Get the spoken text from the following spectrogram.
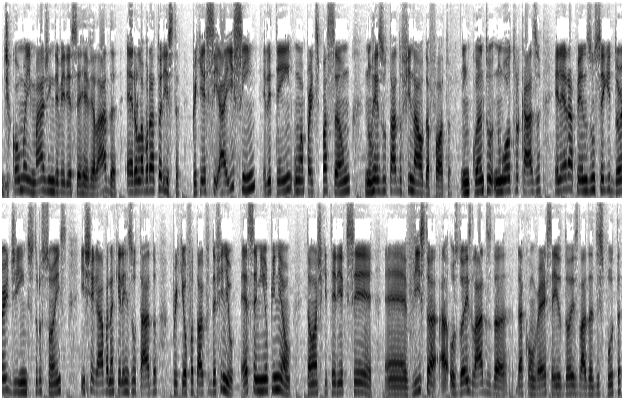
de como a imagem deveria ser revelada era o laboratorista. Porque se aí sim ele tem uma participação no resultado final da foto. Enquanto no outro caso ele era apenas um seguidor de instruções e chegava naquele resultado porque o fotógrafo definiu. Essa é minha opinião. Então acho que teria que ser é, visto a, a, os dois lados da, da conversa e os dois lados da disputa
